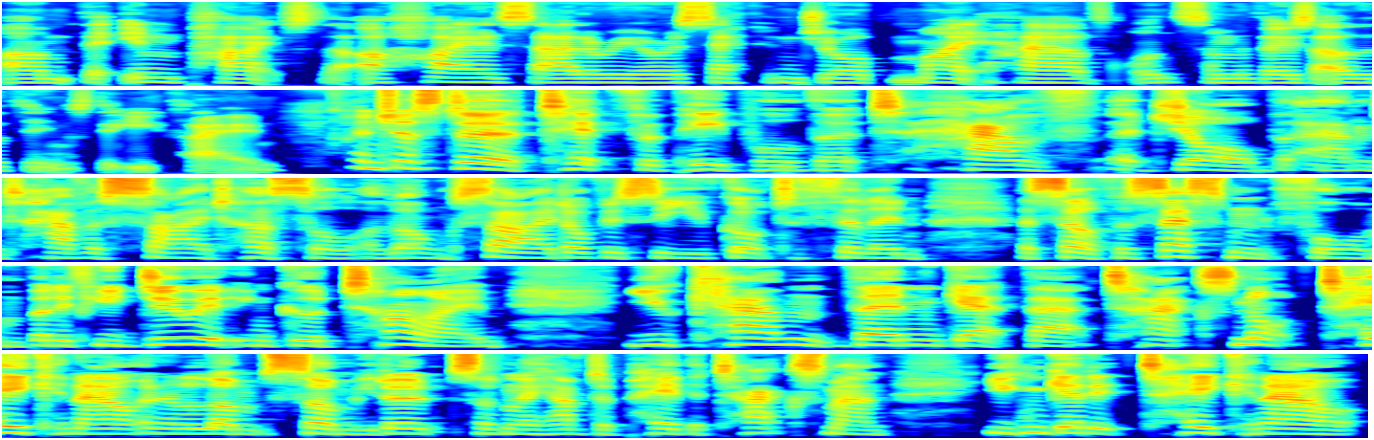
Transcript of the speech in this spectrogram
um, the impact that a higher salary or a second job might have on some of those other things that you claim. And just a tip for people that have a job and have a side hustle alongside obviously, you've got to fill in a self assessment form, but if you do it in good time, you can then get that tax not taken out in a lump sum. You don't suddenly have to pay the tax man, you can get it taken out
